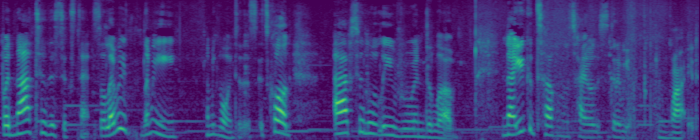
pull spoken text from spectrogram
but not to this extent. So let me let me let me go into this. It's called Absolutely Ruined Love. Now you can tell from the title this is gonna be a ride.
